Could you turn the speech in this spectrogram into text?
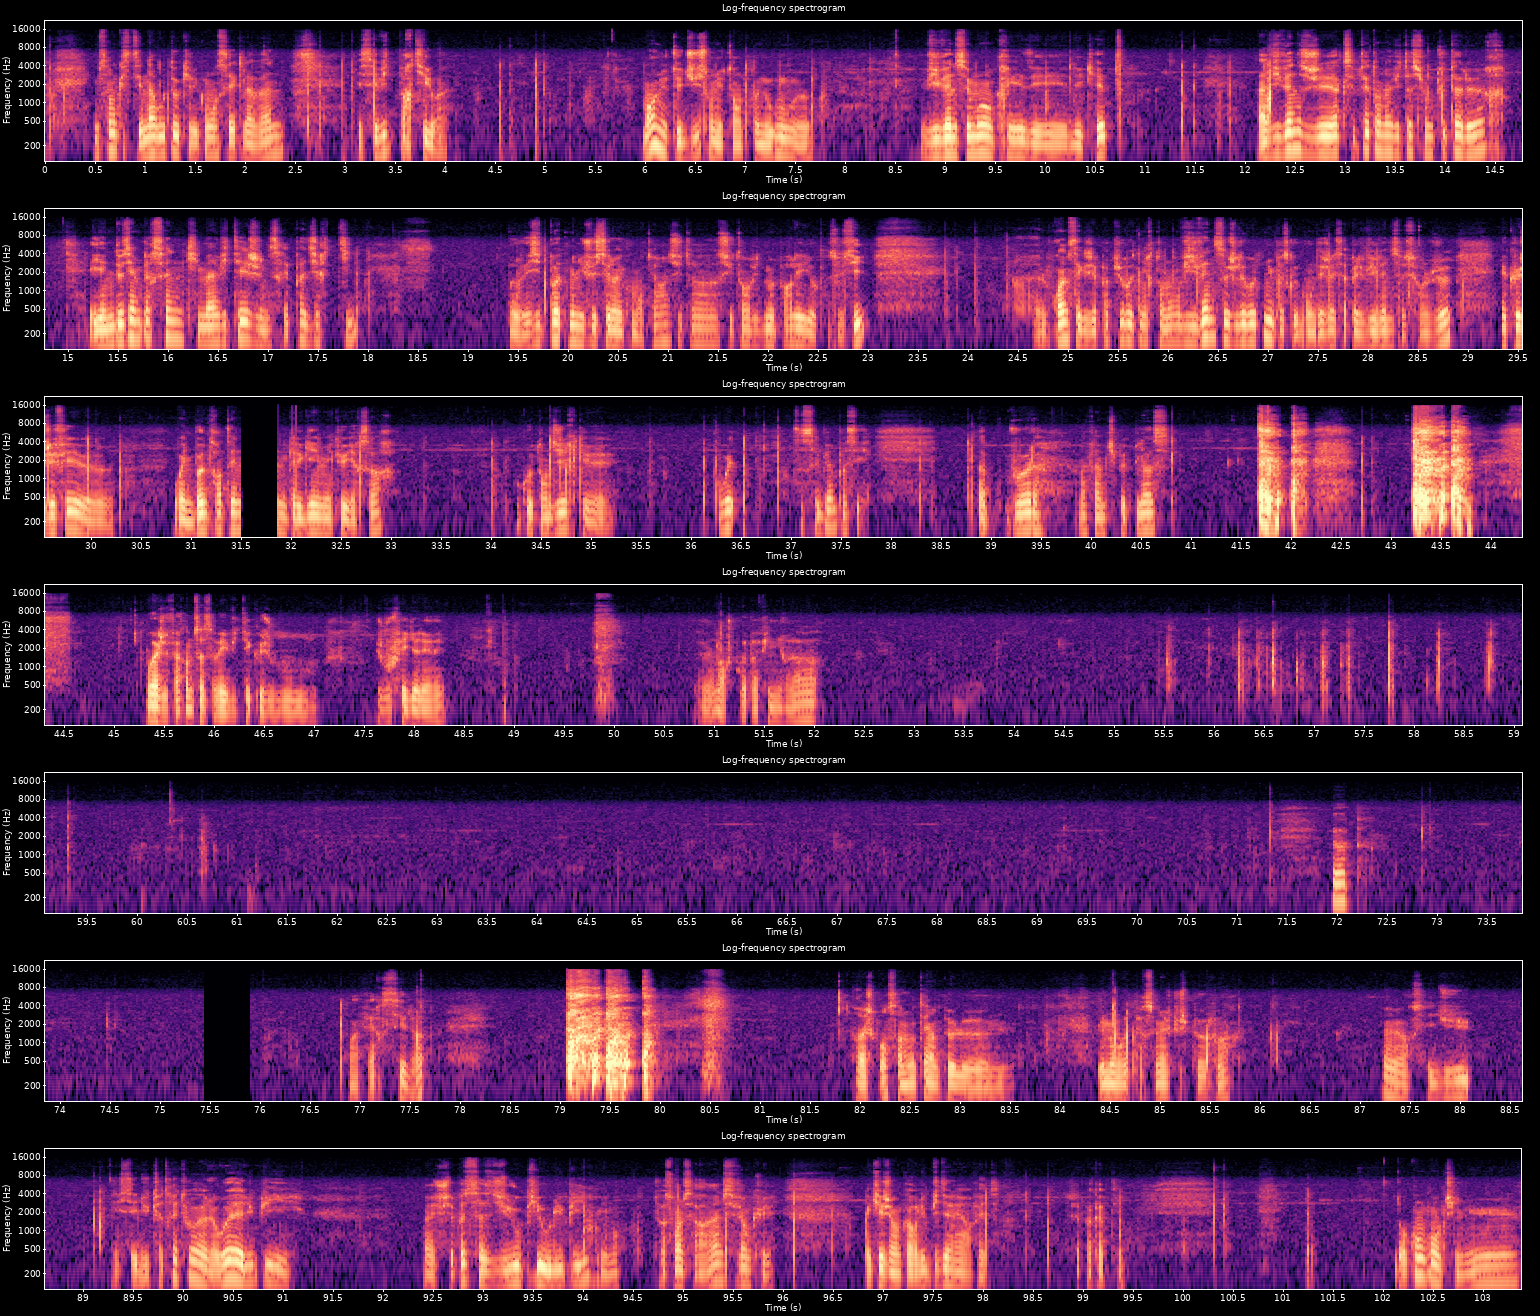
me semble que c'était Naruto qui avait commencé avec la vanne. Et c'est vite parti loin. Bon, on était 10, on était entre nous. euh. Et moi, on créait des, des quêtes. À Vivens, j'ai accepté ton invitation tout à l'heure. Et il y a une deuxième personne qui m'a invité, je ne saurais pas dire qui. Euh, N'hésite pas à te manifester dans les commentaires hein, si t'as si envie de me parler, il a aucun souci. Euh, le problème c'est que j'ai pas pu retenir ton nom. Vivens, je l'ai retenu parce que bon déjà il s'appelle Vivens sur le jeu. Et que j'ai fait euh, une bonne trentaine de games avec eux hier soir. Donc autant dire que... Ouais, ça s'est bien passé. Hop, voilà, on a fait un petit peu de place. Je vais faire comme ça, ça va éviter que je vous, je vous fais galérer. Euh, non, je pourrais pas finir là. Hop. On va faire c'est là. Je pense à monter un peu le, nombre de personnages que je peux avoir. Alors, c'est du... Et c'est du 4 étoiles. Ouais, Lupi. Je sais pas si ça se dit Loupi ou Lupi, mais bon. De toute façon, elle sert à rien, elle s'est fait enculer. Ok, j'ai encore Lupi derrière, en fait. J'ai pas capté. Donc, on continue.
